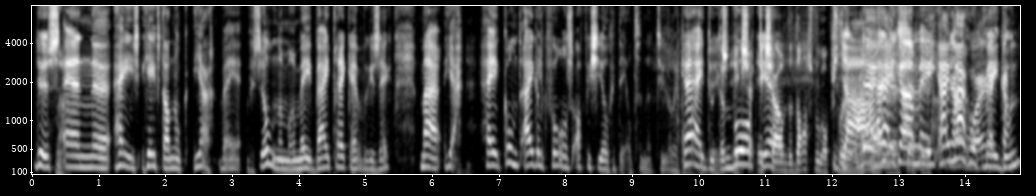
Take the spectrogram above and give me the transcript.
Dus, Nou. en eh, hij geeft dan ook, ja, wij we zullen hem er mee bijtrekken, hebben we gezegd. Maar ja, hij komt eigenlijk voor ons officieel gedeelte natuurlijk. hè. Hij Ik- doet ik, een woordje. ik zou hem de dansvloer opsleuren. Ja, Nee, Maar- hij is, gaat eh, mee. Hij ja, mag hoor, ook meedoen.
